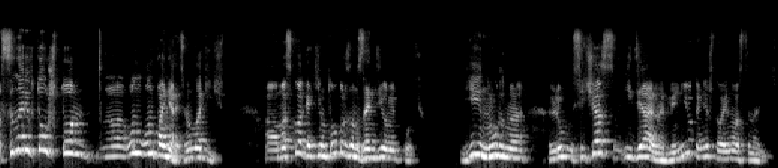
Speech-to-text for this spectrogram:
сценарий в том, что э, он, он понятен, он логичен. А Москва каким-то образом зондирует почву. Ей нужно сейчас идеально для нее, конечно, войну остановить.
